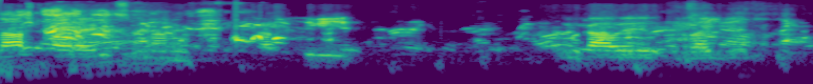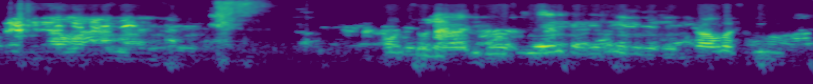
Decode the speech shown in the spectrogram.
last call ਹੈ ਜਿਹੜੀ ਸੁਣਾ ਨੂੰ ਦਿੱਤੀ ਗਈ ਹੈ। ਮੁਕਾਬਲੇ ਦੇ ਵਿੱਚ ਲੜਾਈ ਦੇ ਮੁਕਾਬਲਾ ਸ਼ੁਰੂ ਹੋਣਾ।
